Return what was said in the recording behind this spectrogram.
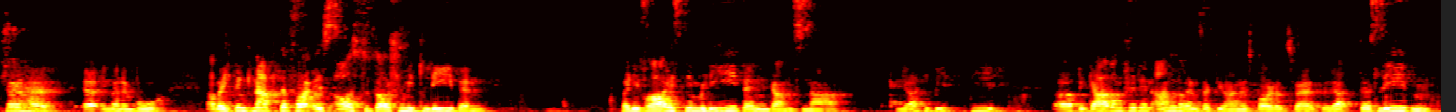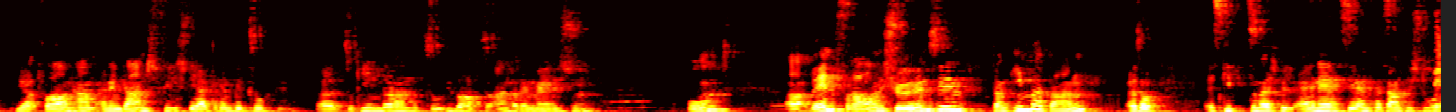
Schönheit äh, in meinem Buch, aber ich bin knapp davor, es auszutauschen mit Leben. Weil die Frau ist dem Leben ganz nah. Ja, die, die äh, Begabung für den anderen, sagt Johannes Paul II. Ja, das Leben. Ja, Frauen haben einen ganz viel stärkeren Bezug äh, zu Kindern, zu überhaupt zu anderen Menschen. Und äh, wenn Frauen schön sind, dann immer dann, also es gibt zum Beispiel eine sehr interessante Studie,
